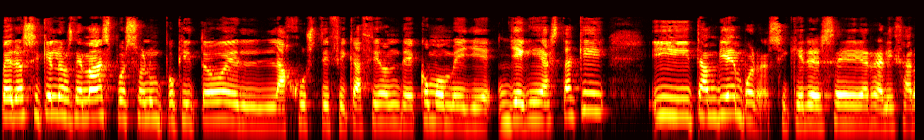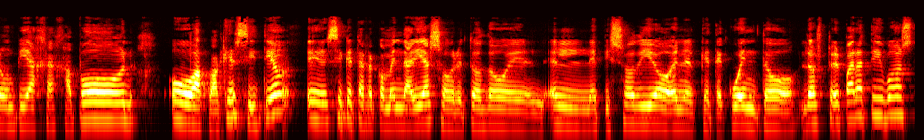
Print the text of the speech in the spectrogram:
pero sí que los demás pues son un poquito la justificación de cómo me llegué hasta aquí. Y también, bueno, si quieres eh, realizar un viaje a Japón o a cualquier sitio, eh, sí que te recomendaría sobre todo el, episodio en el que te cuento los preparativos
